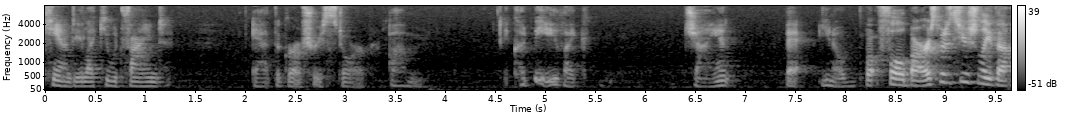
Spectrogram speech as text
candy like you would find at the grocery store. Um, it could be like giant, ba- you know, full bars, but it's usually the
